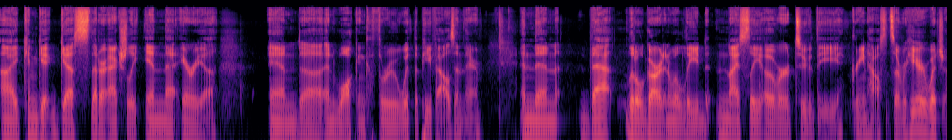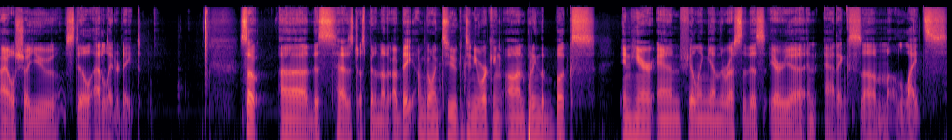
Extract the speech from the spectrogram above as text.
I can get guests that are actually in that area and uh, and walking through with the peafowls in there. And then that little garden will lead nicely over to the greenhouse that's over here, which I will show you still at a later date. So uh, this has just been another update. I'm going to continue working on putting the books in here and filling in the rest of this area and adding some lights.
